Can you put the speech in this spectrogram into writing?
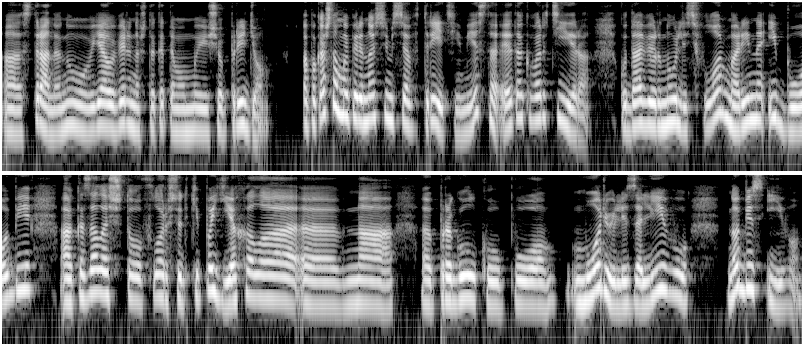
э, странной. Ну, я уверена, что к этому мы еще придем. А пока что мы переносимся в третье место, это квартира, куда вернулись Флор, Марина и Бобби. А Оказалось, что Флор все-таки поехала э, на э, прогулку по морю или заливу, но без Иво.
